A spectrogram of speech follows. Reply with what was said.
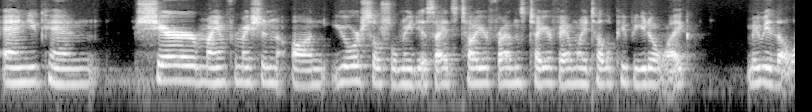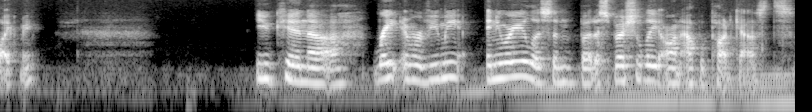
And you can share my information on your social media sites. Tell your friends, tell your family, tell the people you don't like. Maybe they'll like me. You can uh, rate and review me anywhere you listen, but especially on Apple Podcasts.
